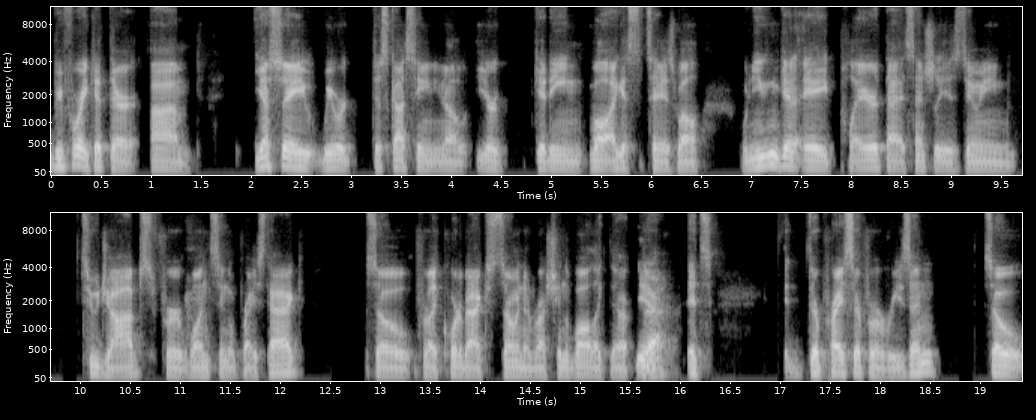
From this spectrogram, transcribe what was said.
before we get there, um, yesterday we were discussing, you know, you're getting, well, I guess today as well, when you can get a player that essentially is doing two jobs for one single price tag. So for like quarterbacks throwing and rushing the ball, like they're, Yeah. they're- it's they're priced there for a reason. So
